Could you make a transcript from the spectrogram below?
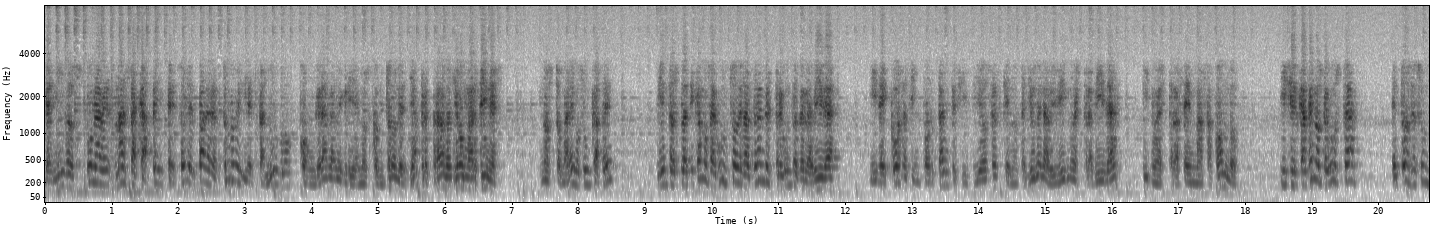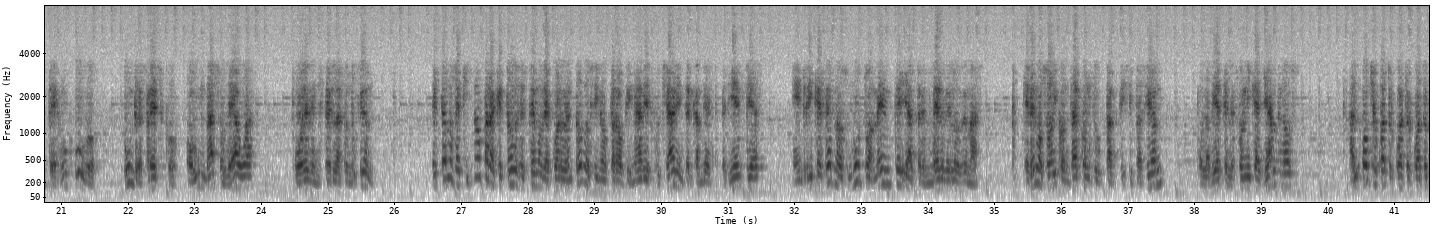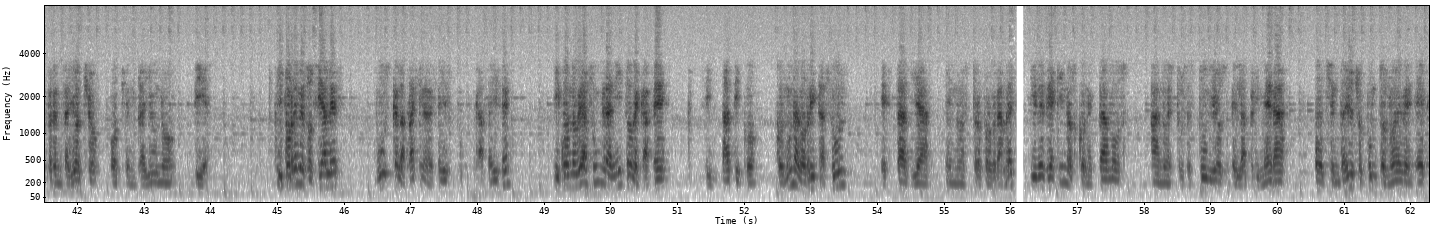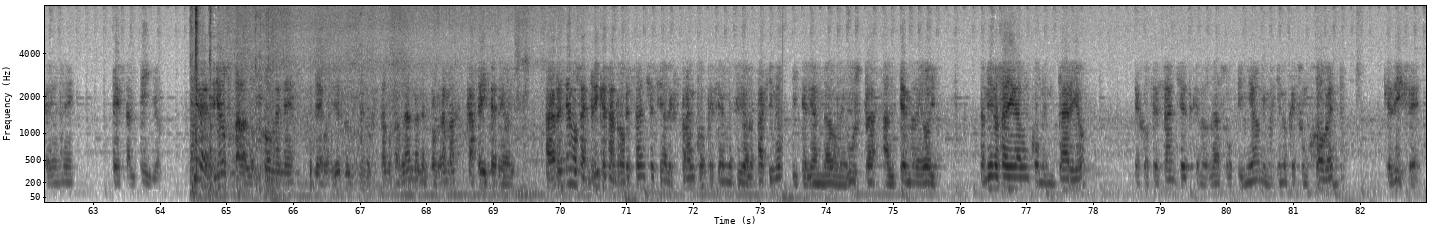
Bienvenidos una vez más a Café. Soy el Padre Arturo y les saludo con gran alegría. En los controles ya preparado Joe Martínez. Nos tomaremos un café mientras platicamos a gusto de las grandes preguntas de la vida y de cosas importantes y diosas que nos ayuden a vivir nuestra vida y nuestra fe más a fondo. Y si el café no te gusta, entonces un té, un jugo, un refresco o un vaso de agua pueden ser la solución. Estamos aquí no para que todos estemos de acuerdo en todo, sino para opinar y escuchar, intercambiar experiencias, enriquecernos mutuamente y aprender de los demás. Queremos hoy contar con tu participación por la vía telefónica. Llámenos al 844-438-8110. Y por redes sociales, busca la página de Facebook Café y cuando veas un granito de café simpático con una gorrita azul, estás ya en nuestro programa. Y desde aquí nos conectamos a nuestros estudios de la primera 88.9 FM de Saltillo. Quiere Dios para los jóvenes de hoy, eso es de lo que estamos hablando en el programa Café y Té de hoy. Agradecemos a Enrique San Román Sánchez y Alex Franco que se han metido a la página y que le han dado me gusta al tema de hoy. También nos ha llegado un comentario de José Sánchez que nos da su opinión, imagino que es un joven, que dice,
